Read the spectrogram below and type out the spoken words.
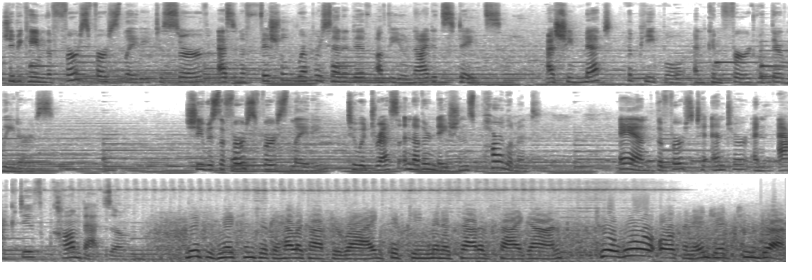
she became the first First Lady to serve as an official representative of the United States as she met the people and conferred with their leaders. She was the first First Lady to address another nation's parliament and the first to enter an active combat zone. Mrs. Nixon took a helicopter ride 15 minutes out of Saigon to a war orphanage at Tu Duc.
